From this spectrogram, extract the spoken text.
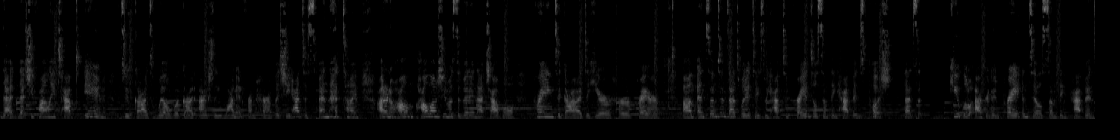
that that she finally tapped in to God's will, what God actually wanted from her. But she had to spend that time. I don't know how, how long she must have been in that chapel praying to God to hear her prayer. Um, and sometimes that's what it takes. We have to pray until something happens. Push. That's a cute little acronym. Pray until something happens.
